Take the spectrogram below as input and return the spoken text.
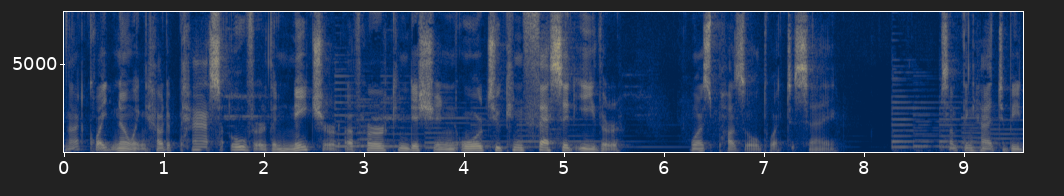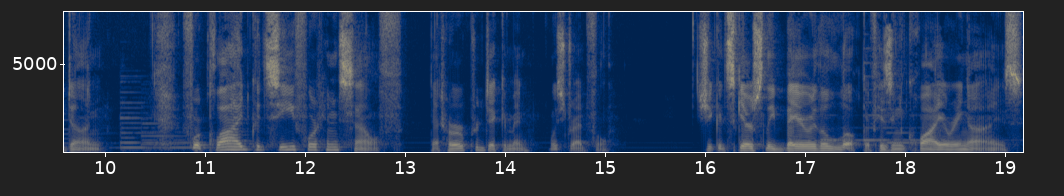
not quite knowing how to pass over the nature of her condition or to confess it either, was puzzled what to say. Something had to be done, for Clyde could see for himself that her predicament was dreadful. She could scarcely bear the look of his inquiring eyes,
